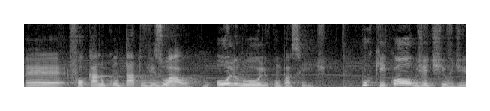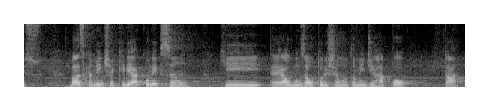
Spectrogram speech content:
é, focar no contato visual, olho no olho com o paciente. Por quê? Qual o objetivo disso? Basicamente é criar conexão, que é, alguns autores chamam também de rapó, tá?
